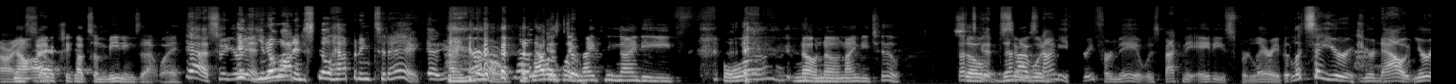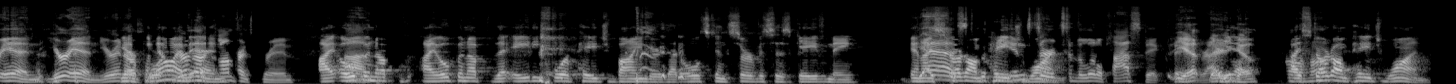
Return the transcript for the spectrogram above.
All right. Now so, I actually got some meetings that way. Yeah, so you're yeah, in. You know you're what? Walking. It's still happening today. Yeah, I know. that was like 1994. no, no, 92. That's so good. Then so it was would, 93 for me. It was back in the 80s for Larry. But let's say you're you're now you're in you're in you're in yeah, our, so now I'm in. our conference room. I open um, up I open up the 84 page binder that Olsten Services gave me, and yes, I start on page the inserts one. and the little plastic. Thing, yep, right? there you yeah. go. I start on page one,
